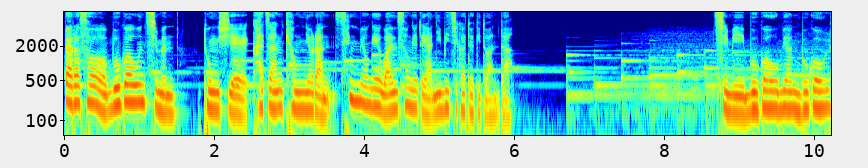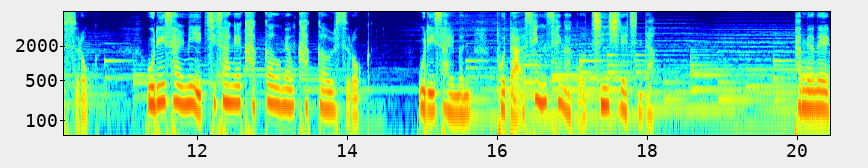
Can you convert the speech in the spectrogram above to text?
따라서 무거운 짐은 동시에 가장 격렬한 생명의 완성에 대한 이미지가 되기도 한다. 짐이 무거우면 무거울수록 우리 삶이 지상에 가까우면 가까울수록 우리 삶은 보다 생생하고 진실해진다. 반면에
